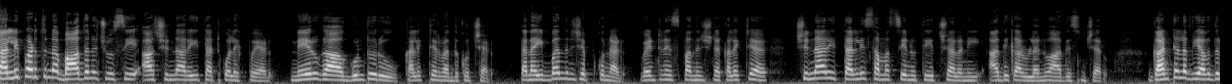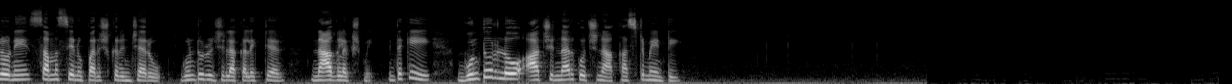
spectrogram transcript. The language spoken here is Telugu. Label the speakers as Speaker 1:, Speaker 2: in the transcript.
Speaker 1: తల్లి పడుతున్న బాధను చూసి ఆ చిన్నారి తట్టుకోలేకపోయాడు. నేరుగా గుంటూరు కలెక్టర్ వద్దకొచ్చాడు తన ఇబ్బందిని చెప్పుకున్నాడు. వెంటనే స్పందించిన కలెక్టర్ చిన్నారి తల్లి సమస్యను తీర్చాలని అధికారులను ఆదేశించారు. గంటల వ్యవధిలోనే సమస్యను పరిష్కరించారు గుంటూరు జిల్లా కలెక్టర్ నాగలక్ష్మి. ఇంతకీ గుంటూరులో ఆ చిన్నారికి వచ్చిన కష్టమేంటి?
